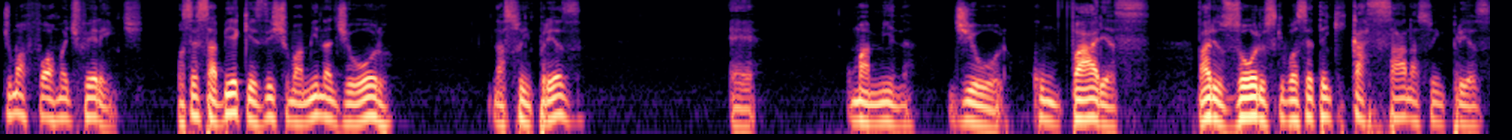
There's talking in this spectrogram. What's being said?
de uma forma diferente. Você sabia que existe uma mina de ouro na sua empresa? É uma mina de ouro com várias vários ouros que você tem que caçar na sua empresa,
